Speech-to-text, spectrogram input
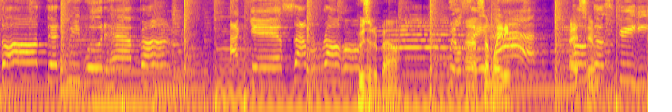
thought that we would happen. I guess I'm wrong. Who's it about? We'll Uh, say some lady, I assume. the street,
